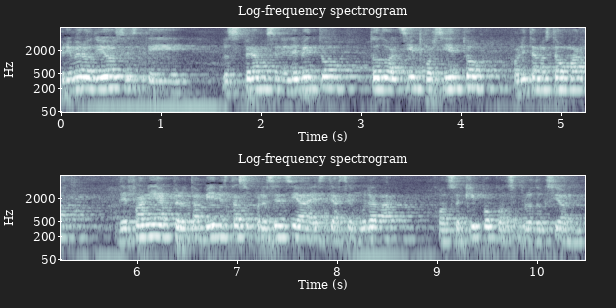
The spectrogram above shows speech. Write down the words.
primero Dios, este, los esperamos en el evento, todo al 100%. Ahorita no está Omar de Fania, pero también está su presencia este, asegurada con su equipo, con su producción.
